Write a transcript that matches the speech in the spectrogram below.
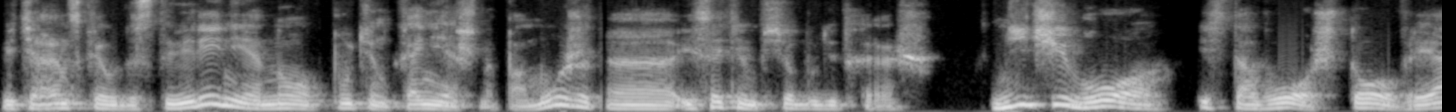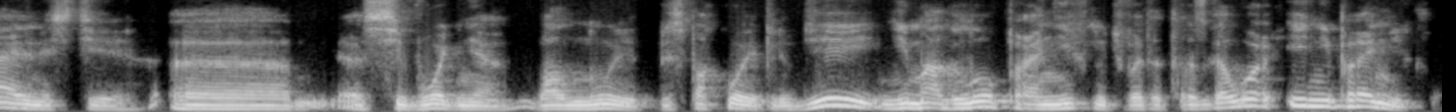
ветеранское удостоверение, но Путин, конечно, поможет, э, и с этим все будет хорошо. Ничего из того, что в реальности э, сегодня волнует, беспокоит людей, не могло проникнуть в этот разговор и не проникло.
